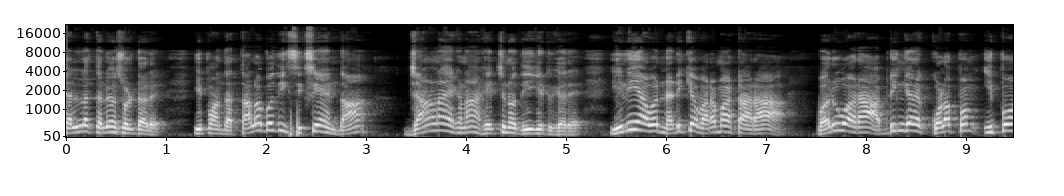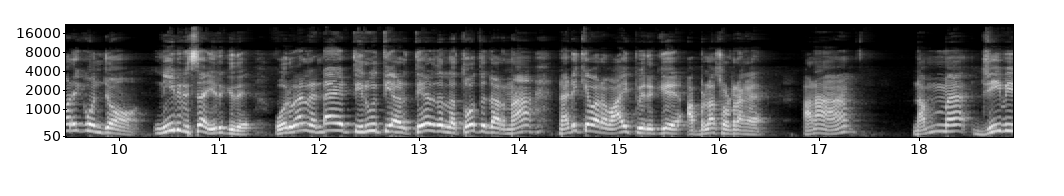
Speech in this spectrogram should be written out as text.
தெள்ள தெளிவாக சொல்லிட்டாரு. இப்போ அந்த தளபதி சிக்ஸ்டி நைன் தான் ஜனநாயகனா ஹெச்னோ தீக்கிட்டு இருக்காரு. இனி அவர் நடிக்க வரமாட்டாரா? வருவாரா? அப்படிங்கிற குழப்பம் இப்போ வரைக்கும் கொஞ்சம் நீடிஸாக இருக்குது. ஒருவேளை ரெண்டாயிரத்தி இருபத்தி ஆறு தேர்தலில் தோத்துட்டாருன்னா நடிக்க வர வாய்ப்பு இருக்குது அப்படிலாம் சொல்கிறாங்க ஆனால் நம்ம ஜிவி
